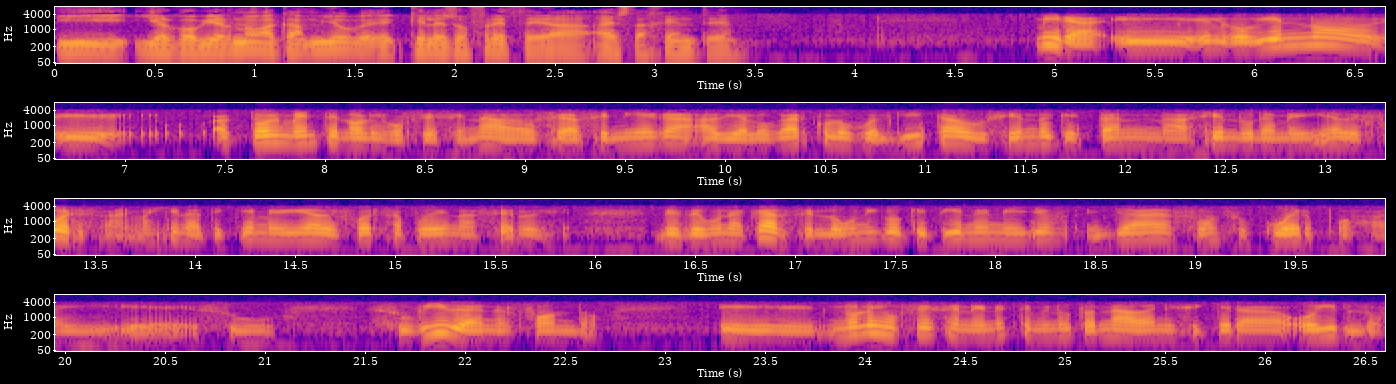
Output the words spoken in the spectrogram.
¿Y, el gobierno, a cambio, eh, qué les ofrece a, esta gente? Mira, eh, el gobierno eh, actualmente no les ofrece nada, o sea, se niega a dialogar con los huelguistas aduciendo que están haciendo una medida de fuerza. Imagínate, ¿qué medida de fuerza pueden hacer desde una cárcel? Lo único que tienen ellos ya son sus cuerpos ahí, su, su vida en el fondo. no les ofrecen en este minuto nada, ni siquiera oírlos,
